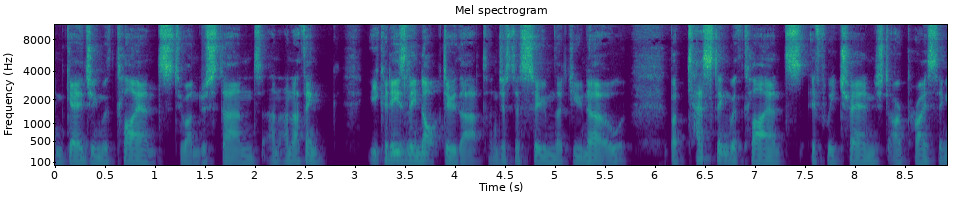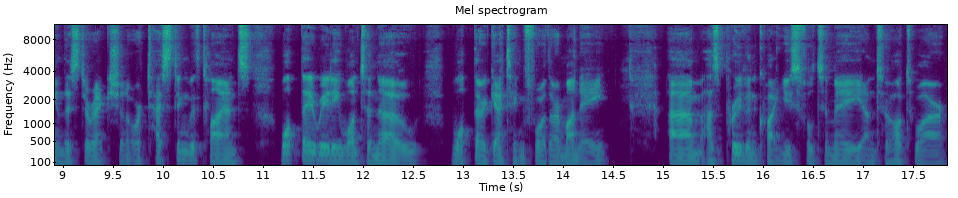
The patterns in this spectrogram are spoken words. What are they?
engaging with clients to understand and, and i think you could easily not do that and just assume that you know but testing with clients if we changed our pricing in this direction or testing with clients what they really want to know what they're getting for their money um, has proven quite useful to me and to hotwire.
